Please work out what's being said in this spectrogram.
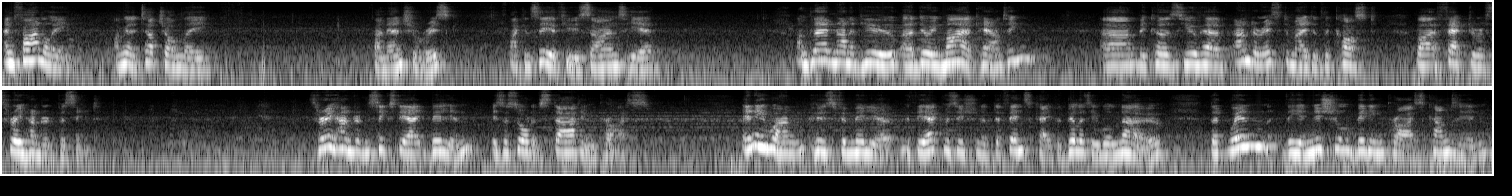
And finally, I'm going to touch on the financial risk. I can see a few signs here. I'm glad none of you are doing my accounting um, because you have underestimated the cost by a factor of 300%. 368 billion is a sort of starting price. Anyone who's familiar with the acquisition of defence capability will know that when the initial bidding price comes in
